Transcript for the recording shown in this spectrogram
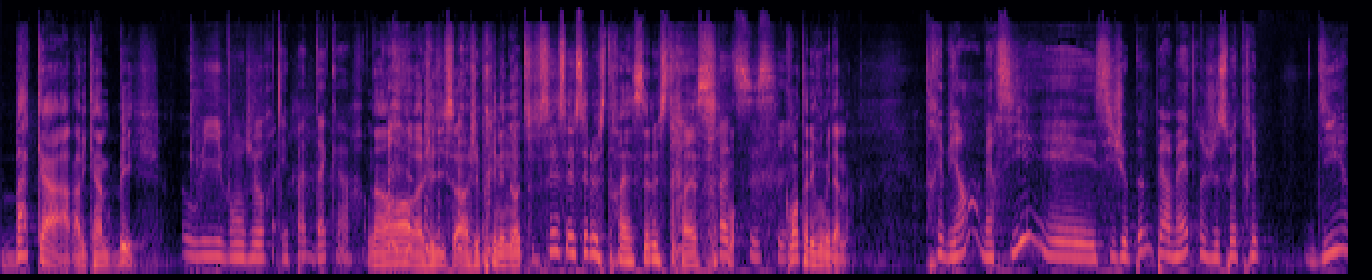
Bakar, avec un B. Oui, bonjour. Et pas de Dakar. Non, bah, j'ai dit ça, j'ai pris les notes. C'est, le stress, c'est le stress. Pas de Bon. Comment allez-vous, mesdames? Très bien, merci. Et si je peux me permettre, je souhaiterais dire,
